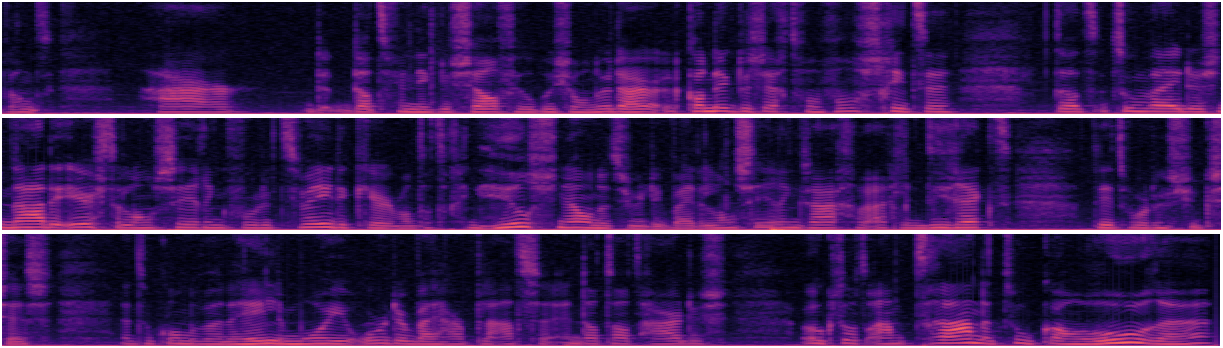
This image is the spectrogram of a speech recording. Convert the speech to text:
want haar, dat vind ik dus zelf heel bijzonder. Daar kan ik dus echt van vol schieten. Dat toen wij dus na de eerste lancering voor de tweede keer, want dat ging heel snel natuurlijk. Bij de lancering zagen we eigenlijk direct, dit wordt een succes. En toen konden we een hele mooie order bij haar plaatsen. En dat dat haar dus ook tot aan tranen toe kan roeren.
